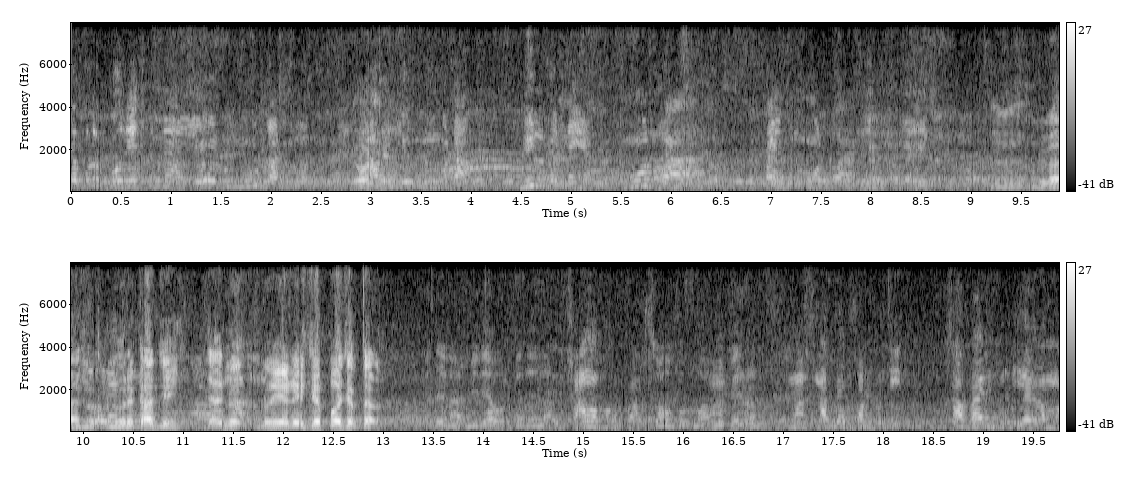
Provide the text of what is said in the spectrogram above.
డబ్బులు పోరేసుకున్న ఏడు మూడు అడుగులు. ముంగట నీళ్ళు కన్నయ్య మూడు ఉమ్, నువ్వు రికార్డ్ చేయి. నువ్వు చెప్పో చెప్తాడు. సామపురం నా పేరు భార్య నుండి ఎల్లమ్మ.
